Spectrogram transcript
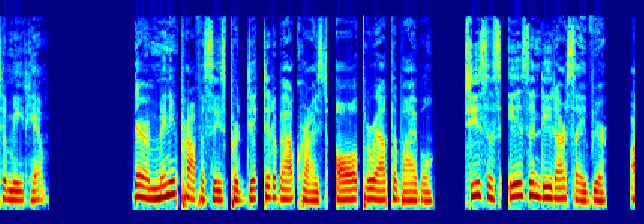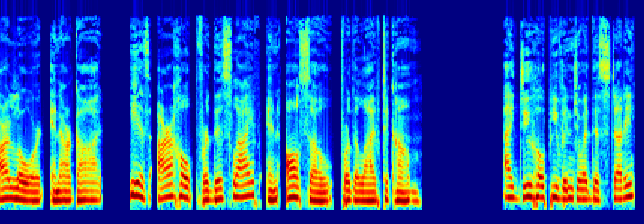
to meet him. There are many prophecies predicted about Christ all throughout the Bible. Jesus is indeed our Savior, our Lord, and our God. He is our hope for this life and also for the life to come. I do hope you've enjoyed this study.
